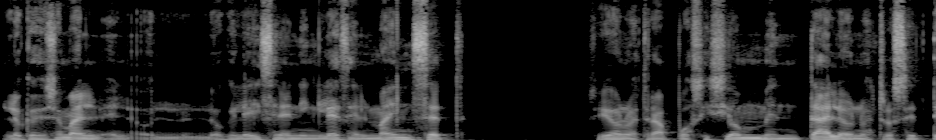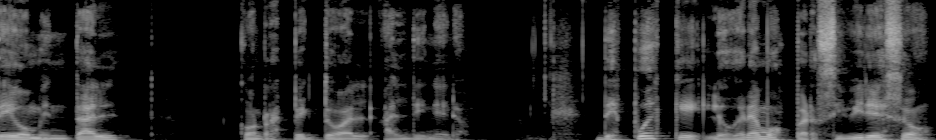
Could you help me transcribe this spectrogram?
lo que se llama, lo que le dicen en inglés el mindset nuestra posición mental o nuestro seteo mental con respecto al, al dinero. Después que logramos percibir eso,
